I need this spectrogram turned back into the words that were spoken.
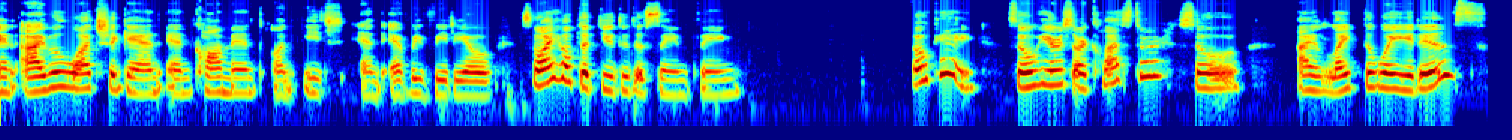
and I will watch again and comment on each and every video. So I hope that you do the same thing. Okay, so here's our cluster. So I like the way it is.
